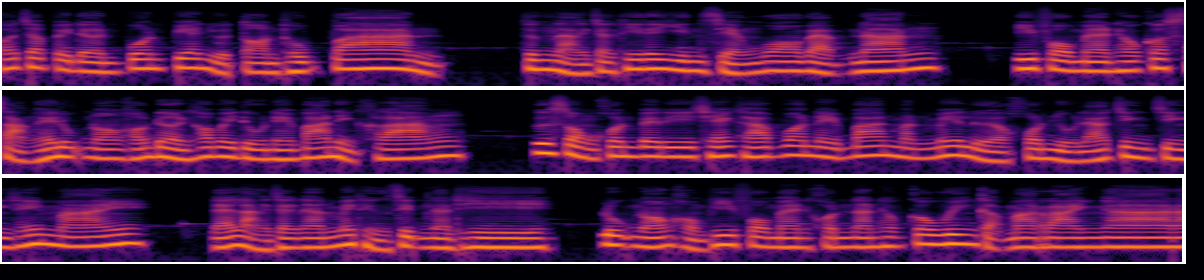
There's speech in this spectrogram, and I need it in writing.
เขาจะไปเดินป้วนเปี้ยนอยู่ตอนทุบบ้าน ซึ่งหลังจากที่ได้ยินเสียงวอลแบบนั้นพี่โฟร์แมนเขาก็สั่งให้ลูกน้องเขาเดินเข้าไปดูในบ้านอีกครั้ง คือส่งคนไปรีเช็คครับว่าในบ้านมันไม่เหลือคนอยู่แล้วจริง ๆ ใช่ไหมและหลังจากนั้นไม่ถึง 10 นาที ลูกน้องของพี่โฟร์แมนคนนั้นเขาก็วิ่งกลับมารายงาน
